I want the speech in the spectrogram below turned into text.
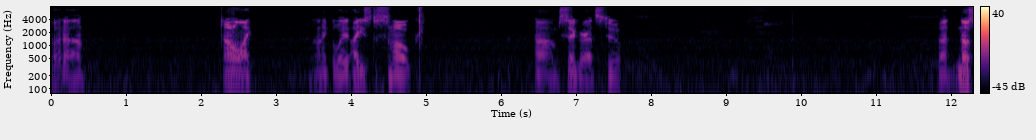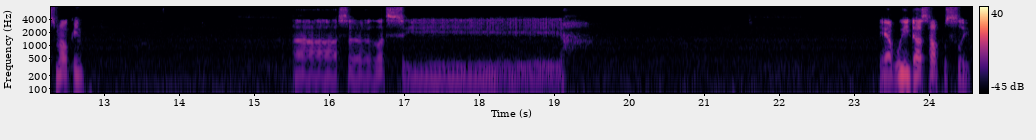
But, um, I don't like I like the way I used to smoke um, cigarettes too, but no smoking. Uh, so let's see. Yeah, weed does help with sleep.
